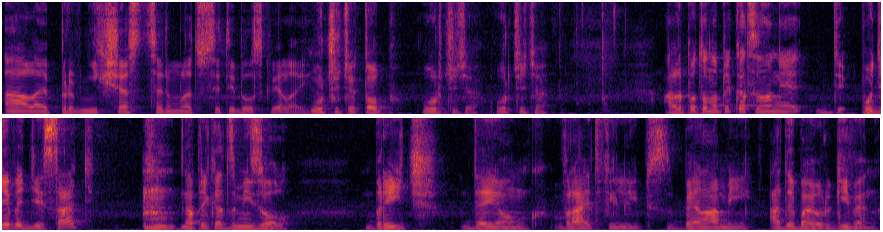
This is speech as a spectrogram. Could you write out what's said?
ale prvních 6-7 let v City byl skvělý. Určitě, top, určitě, určitě. Ale potom například sezóně po 9-10 například zmizol Bridge, De Jong, Wright Phillips, Bellamy, Adebayor Given.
